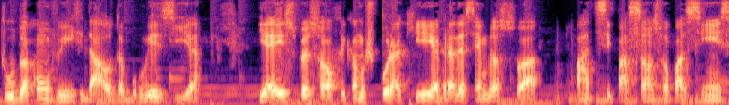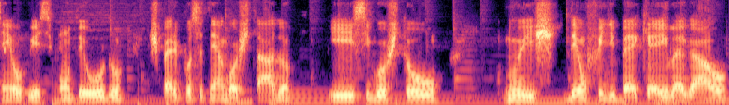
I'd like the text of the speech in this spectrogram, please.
Tudo a convite da alta burguesia. E é isso, pessoal. Ficamos por aqui. Agradecemos a sua participação, a sua paciência em ouvir esse conteúdo. Espero que você tenha gostado. E se gostou, nos dê um feedback aí legal.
